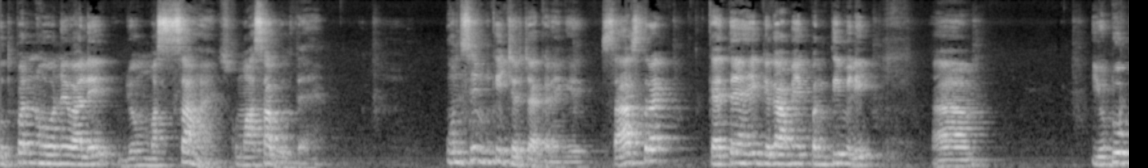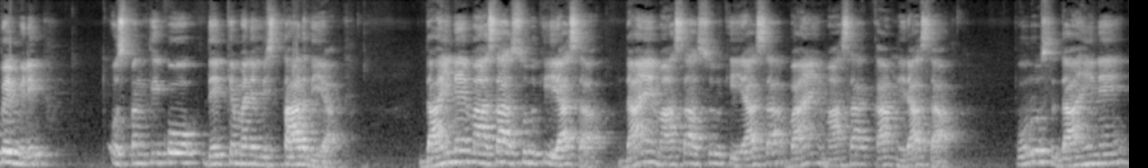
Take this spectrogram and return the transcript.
उत्पन्न होने वाले जो मस्सा हैं उसको मासा बोलते हैं, उनसे उनकी चर्चा करेंगे। शास्त्र कहते हैं, एक जगह में एक पंक्ति मिली यूट्यूब पे मिली। उस पंक्ति को देख के मैंने विस्तार दिया। दाहिने मासा शुभ की आशा, दाएँ मासा शुभ की आशा, बाएँ मासा काम निराशा। पुरुष दाहिने,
